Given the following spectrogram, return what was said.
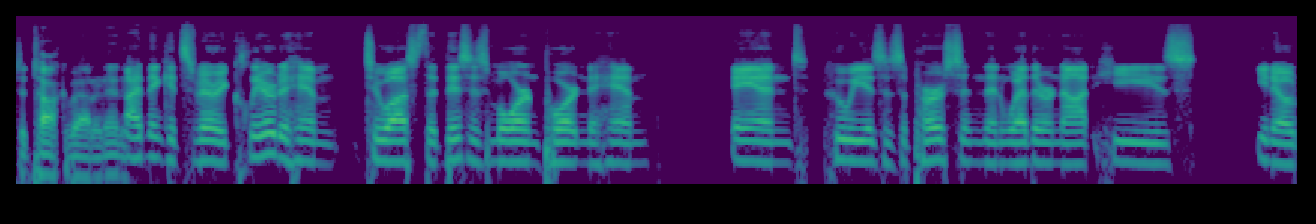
to talk about it anyway. I think it's very clear to him, to us, that this is more important to him and who he is as a person than whether or not he's, you know,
